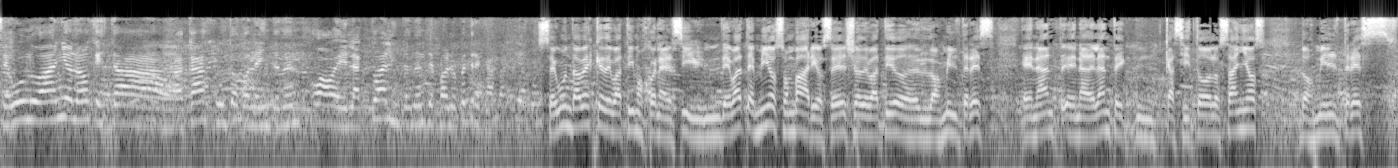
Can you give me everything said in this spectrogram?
segundo año ¿no? que está acá junto con el intendente el actual intendente Pablo Petreca. Segunda vez que debatimos con él, sí, debates míos son varios, ¿eh? yo he debatido desde el 2003 en, adelante casi todos los años, 2003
